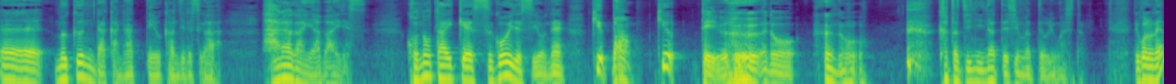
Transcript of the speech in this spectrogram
えーむくんだかなっていう感じですが、腹がやばいです。この体型すごいですよね。キュッ、ボンキュっていう、あの、あの、形になってしまっておりました。で、このね、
